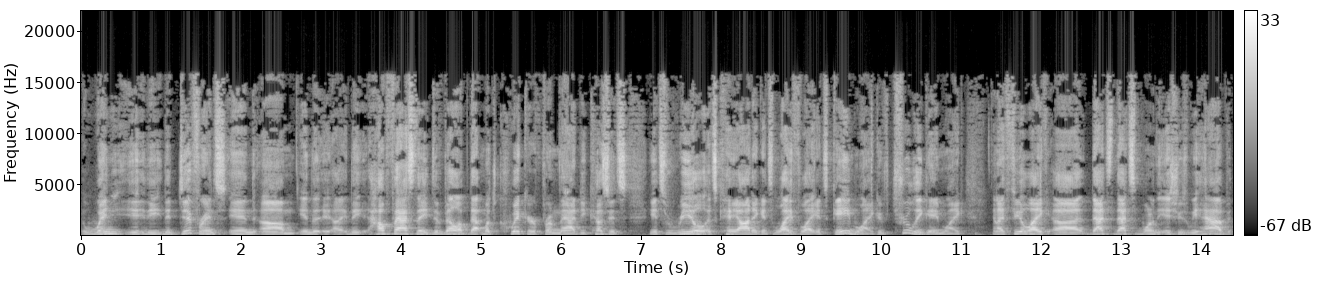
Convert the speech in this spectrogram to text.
when the the difference in um, in the, uh, the how fast they develop that much quicker from that because it's it's real, it's chaotic, it's lifelike, it's game like, it's truly game like. And I feel like uh, that's that's one of the issues we have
